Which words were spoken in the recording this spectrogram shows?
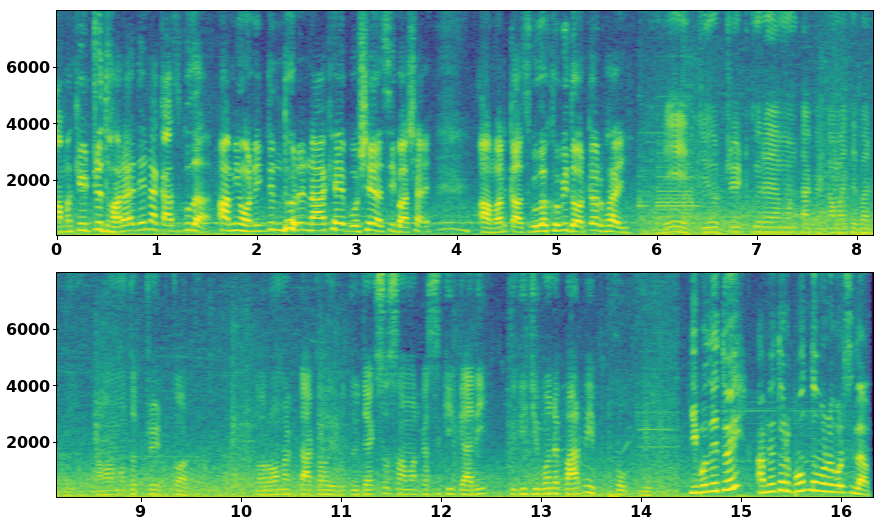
আমাকে একটু ধরা দে না কাজগুলা। আমি অনেকদিন ধরে না খেয়ে বসে আছি বাসায়। আমার কাজগুলো খুবই দরকার ভাই। আরে তুইও ট্রেড করে এমন টাকা কামাইতে পারবি। আমার মতো ট্রেড কর। তোর অনেক টাকা হইব। তুই দেখছস আমার কাছে কি গাড়ি? তুই কি জীবনে পারবি ফকির? কি বললি তুই? আমি তোর বন্ধু মনে করছিলাম।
